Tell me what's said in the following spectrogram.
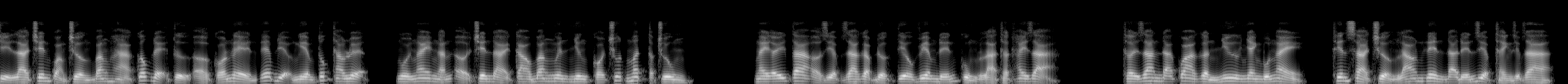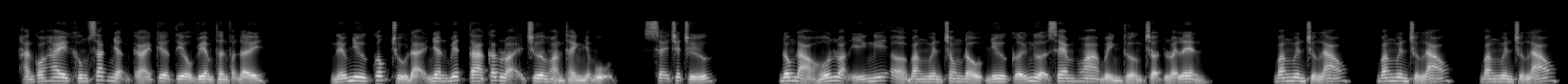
Chỉ là trên quảng trường băng hà cốc đệ tử ở có nền nếp địa nghiêm túc thao luyện, ngồi ngay ngắn ở trên đài cao băng nguyên nhưng có chút mất tập trung. Ngày ấy ta ở Diệp ra gặp được tiêu viêm đến cùng là thật hay giả. Thời gian đã qua gần như nhanh 4 ngày, thiên xà trưởng lão nên đã đến Diệp thành Diệp ra, hắn có hay không xác nhận cái kia tiêu viêm thân phận đây. Nếu như cốc chủ đại nhân biết ta các loại chưa hoàn thành nhiệm vụ, sẽ chết chứ. Đông đảo hỗn loạn ý nghĩ ở băng nguyên trong đầu như cưới ngựa xem hoa bình thường chợt lóe lên. Băng nguyên trưởng lão, băng nguyên trưởng lão, băng nguyên trưởng lão.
